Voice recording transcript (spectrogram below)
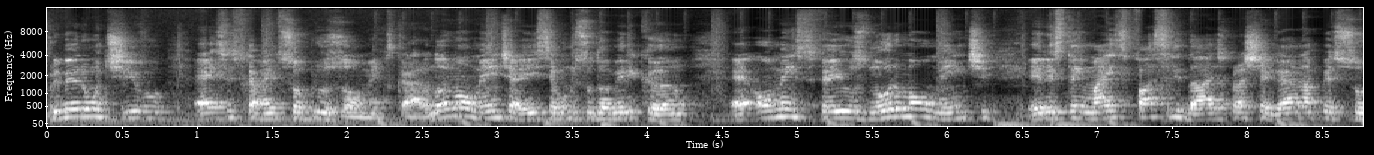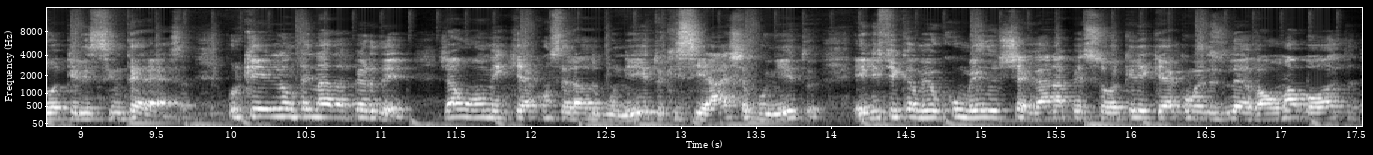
Primeiro motivo é especificamente sobre os homens, cara. Normalmente aí, segundo o estudo americano, é, homens feios normalmente eles têm mais facilidade para chegar na pessoa que eles se interessa, porque ele não tem nada a perder. Já um homem que é considerado bonito, que se acha bonito, ele fica meio com medo de chegar na pessoa que ele quer, com medo de levar uma bota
